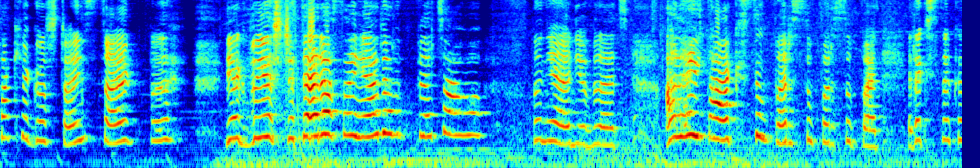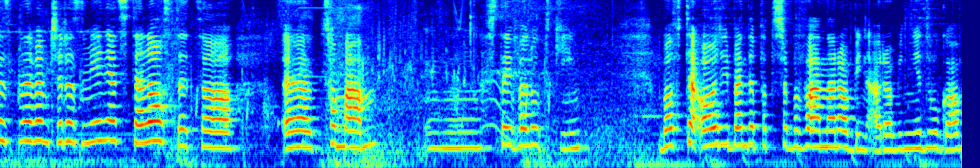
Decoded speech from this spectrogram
takiego szczęścia, jakby, jakby jeszcze teraz o jeden wleciało. No nie, nie wleć. Ale i tak, super, super, super. Ja tak się tylko zastanawiam, czy rozmieniać te losy, co, e, co mam mm, z tej walutki. Bo w teorii będę potrzebowała na Robin, a Robin niedługo.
